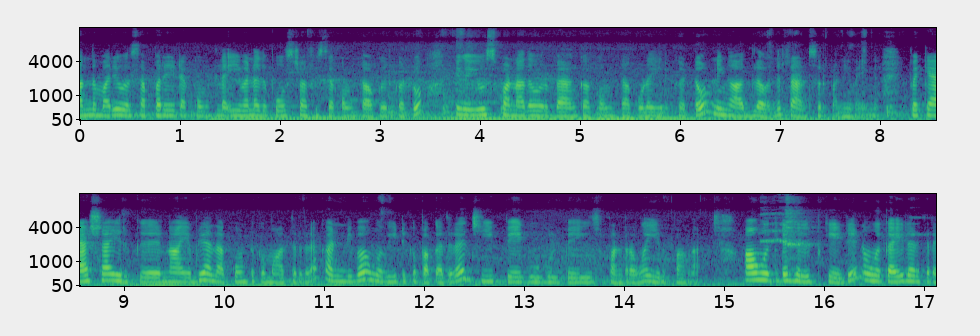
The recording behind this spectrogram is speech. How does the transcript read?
அந்த மாதிரி ஒரு செப்பரேட் அக்கௌண்ட்டில் ஈவன் அது போஸ்ட் ஆஃபீஸ் அக்கௌண்ட்டாக இருக்கட்டும் நீங்கள் யூஸ் பண்ணாத ஒரு பேங்க் அக்கௌண்ட்டாக கூட இருக்கட்டும் நீங்கள் அதில் வந்து ட்ரான்ஸ்ஃபர் பண்ணி வைங்க. இப்போ கேஷாக இருக்குது நான் எப்படி அந்த அக்கௌண்ட்டுக்கு மாற்றுறதுல கண்டிப்பாக உங்கள் வீட்டுக்கு பக்கத்தில் ஜிபே கூகுள் பே யூஸ் பண்ணுறவங்க இருப்பாங்க. அவங்கக்கிட்ட ஹெல்ப் கேட்டு உங்கள் கையில் இருக்கிற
